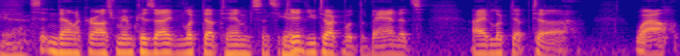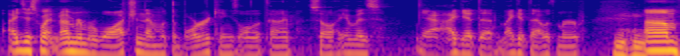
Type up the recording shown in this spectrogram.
Yeah, sitting down across from him because I looked up to him since a Yeah. kid. You talk about the Bandits. I looked up to, wow, I just went, I remember watching them with the Border Kings all the time. So it was, yeah, I get that. I get that with Merv. Mhm. Um,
